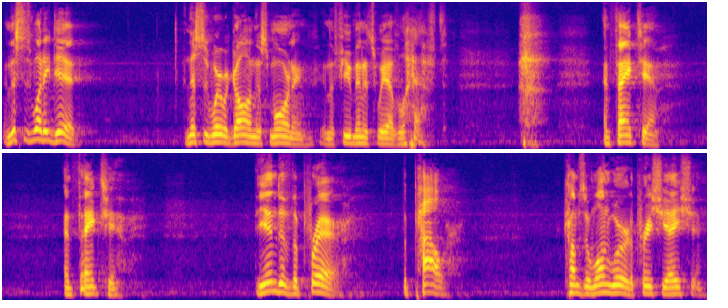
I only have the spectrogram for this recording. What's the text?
And this is what he did. And this is where we're going this morning in the few minutes we have left. And thanked him. And thanked him. The end of the prayer, the power, comes in one word appreciation.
